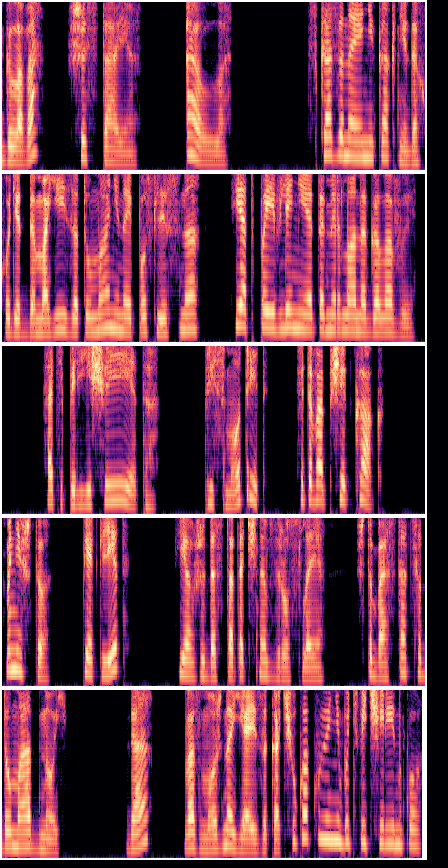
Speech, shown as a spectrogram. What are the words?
Глава шестая. Алла. Сказанное никак не доходит до моей затуманенной после сна и от появления Тамерлана головы. А теперь еще и это. Присмотрит? Это вообще как? Мне что, пять лет? Я уже достаточно взрослая, чтобы остаться дома одной. Да, возможно, я и закачу какую-нибудь вечеринку.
